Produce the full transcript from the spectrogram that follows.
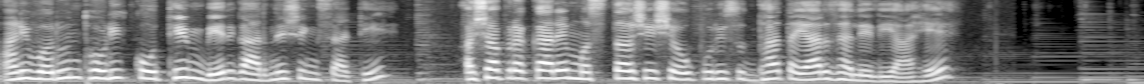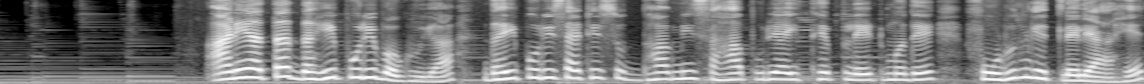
आणि वरून थोडी कोथिंबीर गार्निशिंगसाठी अशा प्रकारे मस्त अशी शेवपुरीसुद्धा तयार झालेली आहे. आणि आता दहीपुरी बघूया. दहीपुरीसाठी सुद्धा मी सहा पुऱ्या इथे प्लेटमध्ये फोडून घेतलेल्या आहेत.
